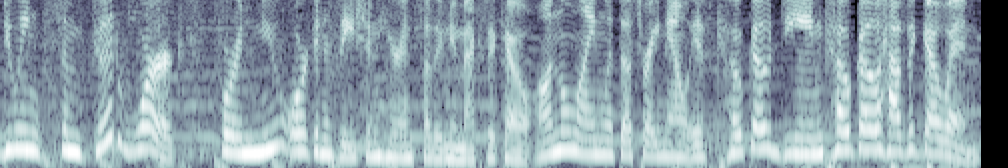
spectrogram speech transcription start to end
doing some good work for a new organization here in southern New Mexico. On the line with us right now is Koko Dean. Koko, how's it going?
